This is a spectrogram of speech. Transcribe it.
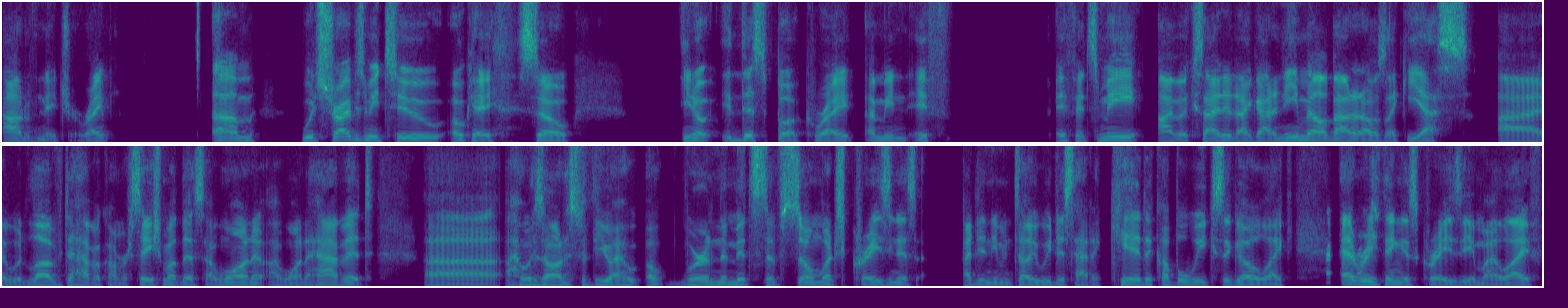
out of nature, right? Um, which drives me to okay, so you know this book, right? I mean, if if it's me, I'm excited. I got an email about it. I was like, yes, I would love to have a conversation about this. I want it. I want to have it. Uh, I was honest with you. I, I, uh, we're in the midst of so much craziness. I didn't even tell you we just had a kid a couple weeks ago. Like everything is crazy in my life.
